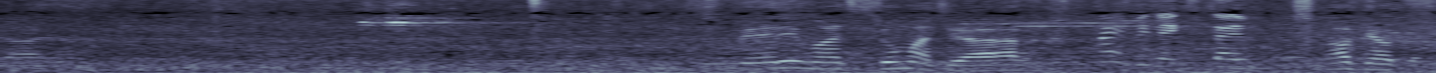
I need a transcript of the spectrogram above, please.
Yeah, yeah. Very much, too much, yaar. Maybe next time. Okay, okay.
